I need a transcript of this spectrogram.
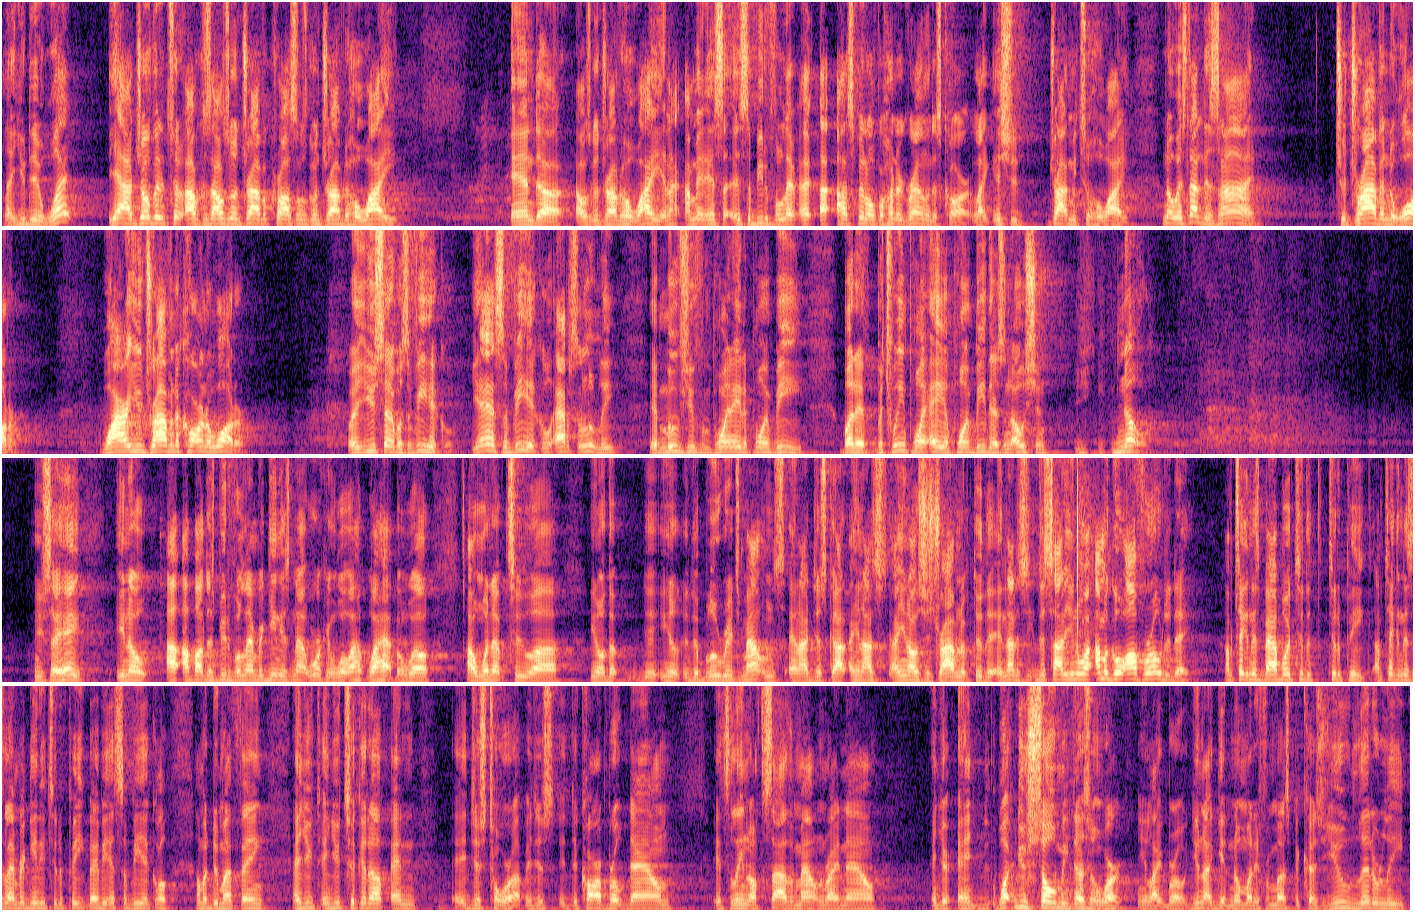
Like, you did what? Yeah, I drove it into because I was gonna drive across, I was gonna drive to Hawaii. And uh, I was gonna drive to Hawaii, and I, I mean, it's a, it's a beautiful. I, I spent over 100 grand on this car. Like, it should drive me to Hawaii. No, it's not designed to drive in the water. Why are you driving the car in the water? Well, you said it was a vehicle. Yeah, it's a vehicle, absolutely. It moves you from point A to point B. But if between point A and point B there's an ocean, no. You say, hey, you know, I, I bought this beautiful Lamborghini, it's not working. Well, what, happened? Well, I went up to, uh, you know, the, the, you know, the Blue Ridge Mountains, and I just got, you know, I was, you know, I was just driving up through the, and I just decided, you know what, I'm gonna go off road today. I'm taking this bad boy to the, to the peak. I'm taking this Lamborghini to the peak, baby. It's a vehicle. I'm gonna do my thing. And you, and you took it up and it just tore up. It just, the car broke down. It's leaning off the side of the mountain right now. And, you're, and what you sold me doesn't work. And you're like, bro, you're not getting no money from us because you literally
